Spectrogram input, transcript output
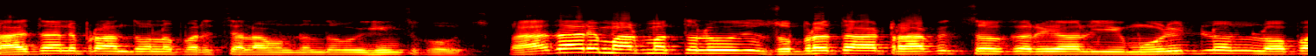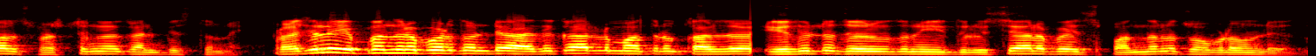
రాజధాని ప్రాంతంలో పరిస్థితి ఎలా ఉంటుందో ఊహించుకోవచ్చు. రహదారి మరమ్మతులు శుభ్రత ట్రాఫిక్ సౌకర్యాలు ఈ మూడింటిలోని లోపాలు స్పష్టంగా కనిపిస్తున్నాయి. ప్రజలు ఇబ్బందులు పడుతుంటే అధికారులు మాత్రం కళ్ళ ఎదుట జరుగుతున్న ఈ దృశ్యాలపై స్పందన చూపడం లేదు.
